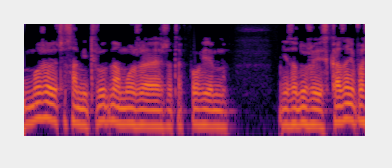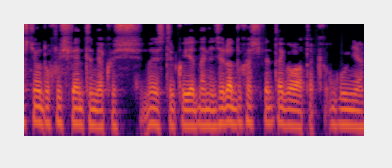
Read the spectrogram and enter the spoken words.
może czasami trudna, może, że tak powiem, nie za dużo jest kazań właśnie o Duchu Świętym, jakoś no jest tylko jedna niedziela Ducha Świętego, a tak ogólnie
